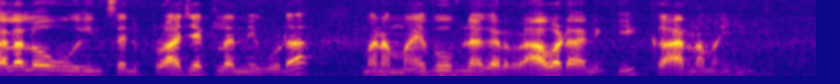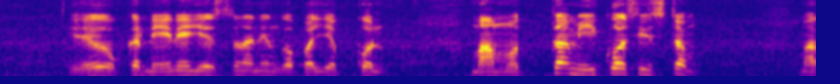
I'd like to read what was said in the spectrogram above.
కలలో ఊహించని ప్రాజెక్టులన్నీ కూడా మన మహబూబ్ నగర్ రావడానికి కారణమైంది ఇదే ఒక్క నేనే చేస్తున్నా నేను గొప్పలు చెప్పుకోను. మా మొత్తం ఈకో సిస్టమ్ మా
